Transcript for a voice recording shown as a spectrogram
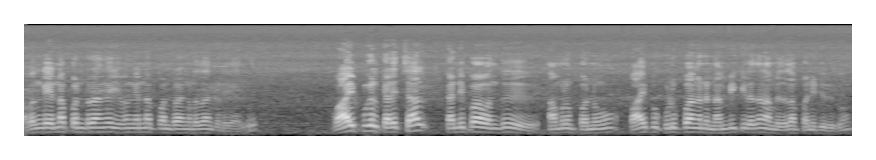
அவங்க என்ன பண்ணுறாங்க இவங்க என்ன பண்ணுறாங்கன்னு தான் கிடையாது. வாய்ப்புகள் கிடைச்சால் கண்டிப்பாக வந்து நம்மளும் பண்ணுவோம். வாய்ப்பு கொடுப்பாங்கன்ற நம்பிக்கையில் தான் நம்ம இதெல்லாம் பண்ணிட்டு இருக்கோம்.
